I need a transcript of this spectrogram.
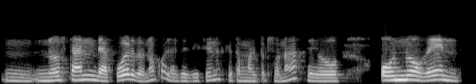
mm, no están de acuerdo ¿no? con las decisiones que toma el personaje o, no ven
